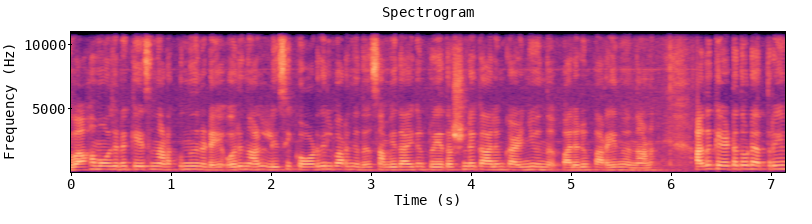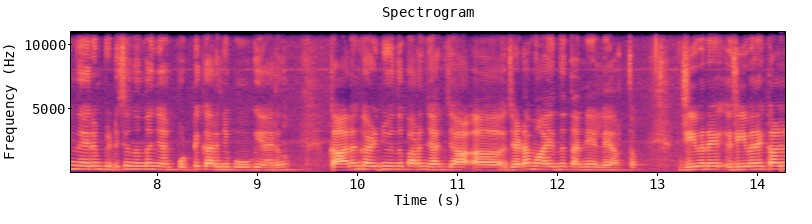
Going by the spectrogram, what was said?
വിവാഹമോചന കേസ് നടക്കുന്നതിനിടെ ഒരു നാൾ ലിസി കോടതിയിൽ പറഞ്ഞത് സംവിധായകൻ പ്രിയദർശന്റെ കാലം കഴിഞ്ഞു എന്ന് പലരും പറയുന്നുവെന്നാണ് അത് കേട്ടതോടെ അത്രയും നേരം പിടിച്ചു നിന്ന് ഞാൻ പൊട്ടിക്കരഞ്ഞു പോവുകയായിരുന്നു. കാലം കഴിഞ്ഞു എന്ന് പറഞ്ഞാൽ ജഡമായെന്ന് തന്നെയല്ലേ അർത്ഥം. ജീവനെ ജീവനേക്കാൾ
